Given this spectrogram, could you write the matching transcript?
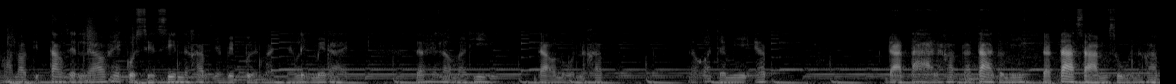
พอเราติดตั้งเสร็จแล้วให้กดเสร็จสิ้นนะครับอย่าไปเปิดมันยังเล่นไม่ได้ แล้วให้เรามาที่ดาวน์โหลดนะครับ แล้วก็จะมีแอป Data นะครับ Data ตัวนี้ Data 30 นะครับ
